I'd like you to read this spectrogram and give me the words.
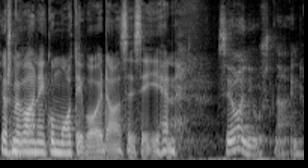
jos me Kyllä. vaan niin kuin motivoidaan se siihen. Se on just näin.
